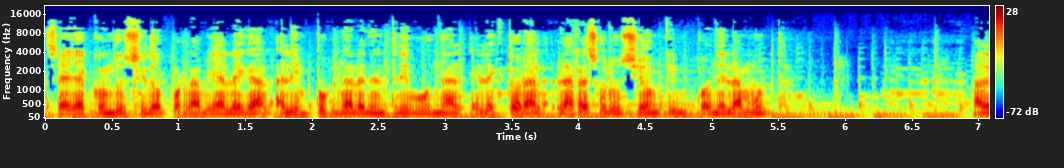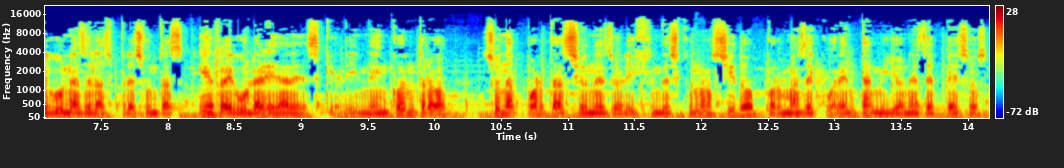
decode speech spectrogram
se haya conducido por la vía legal al impugnar en el Tribunal Electoral la resolución que impone la multa. Algunas de las presuntas irregularidades que el INE encontró son aportaciones de origen desconocido por más de 40 millones de pesos,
